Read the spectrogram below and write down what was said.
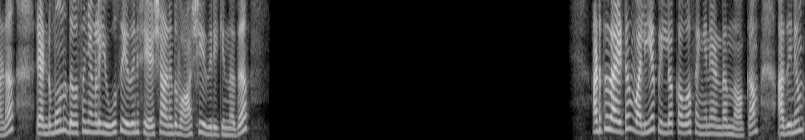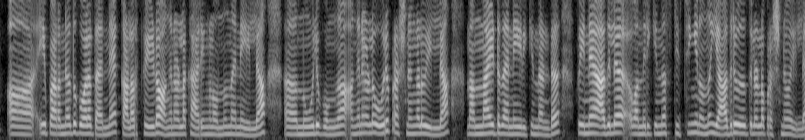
ആണ്. രണ്ട് മൂന്ന് ദിവസം ഞങ്ങൾ യൂസ് ചെയ്തതിന് ശേഷമാണ് ഇത് വാഷ് ചെയ്തിരിക്കുന്നത്. അടുത്തതായിട്ട് വലിയ പില്ലോ കവേഴ്സ് എങ്ങനെയുണ്ടെന്ന് നോക്കാം. അതിനും ഈ പറഞ്ഞതുപോലെ തന്നെ കളർ ഫെയ്ഡോ അങ്ങനെയുള്ള കാര്യങ്ങളൊന്നും തന്നെ ഇല്ല. നൂൽ പൊങ്ങുക അങ്ങനെയുള്ള ഒരു പ്രശ്നങ്ങളും ഇല്ല. നന്നായിട്ട് തന്നെ ഇരിക്കുന്നുണ്ട്. പിന്നെ അതിൽ വന്നിരിക്കുന്ന സ്റ്റിച്ചിങ്ങിനൊന്നും യാതൊരു വിധത്തിലുള്ള പ്രശ്നവും ഇല്ല.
